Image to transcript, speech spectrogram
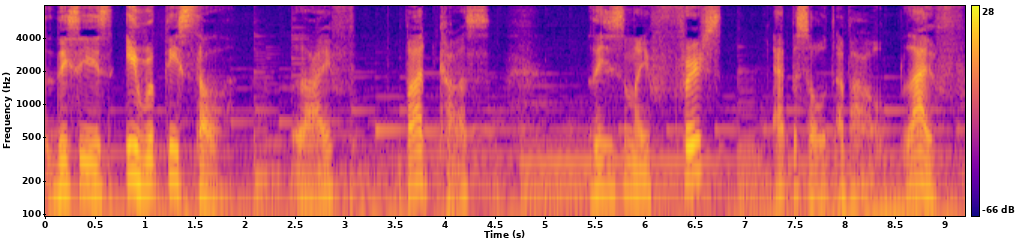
this is Ibu Tistel live podcast. This is my first episode about life.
